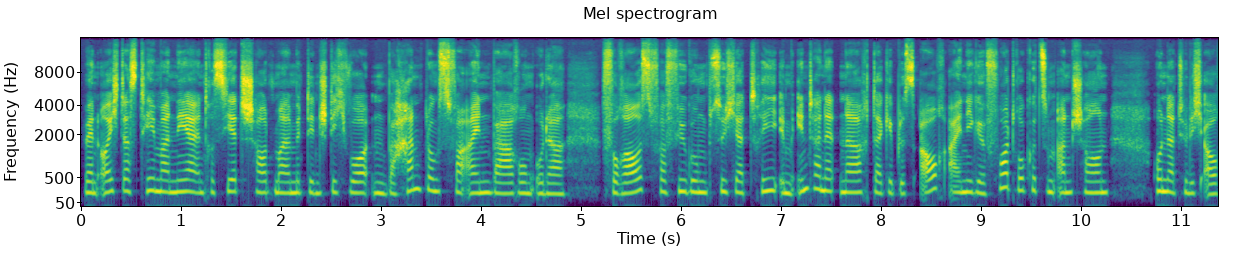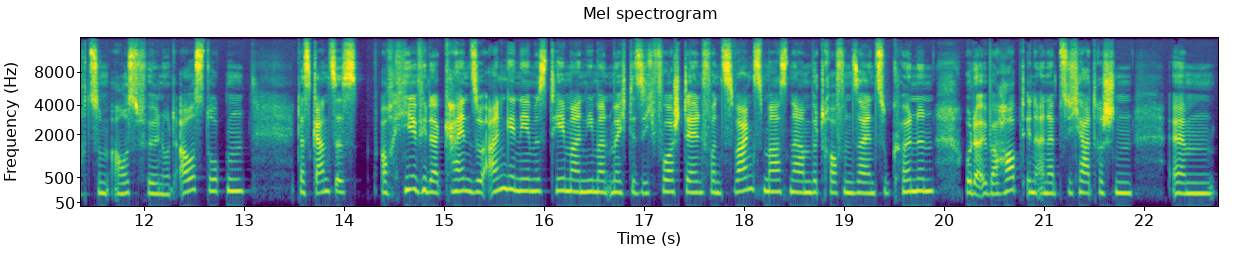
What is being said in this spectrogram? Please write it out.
Wenn euch das Thema näher interessiert, schaut mal mit den Stichworten Behandlungsvereinbarung oder Vorausverfügung Psychiatrie im Internet nach. Da gibt es auch einige Vordrucke zum Anschauen und natürlich auch zum Ausfüllen und Ausdrucken. Das Ganze Ganze ist auch hier wieder kein so angenehmes Thema. Niemand möchte sich vorstellen, von Zwangsmaßnahmen betroffen sein zu können oder überhaupt in einer psychiatrischen ähm,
